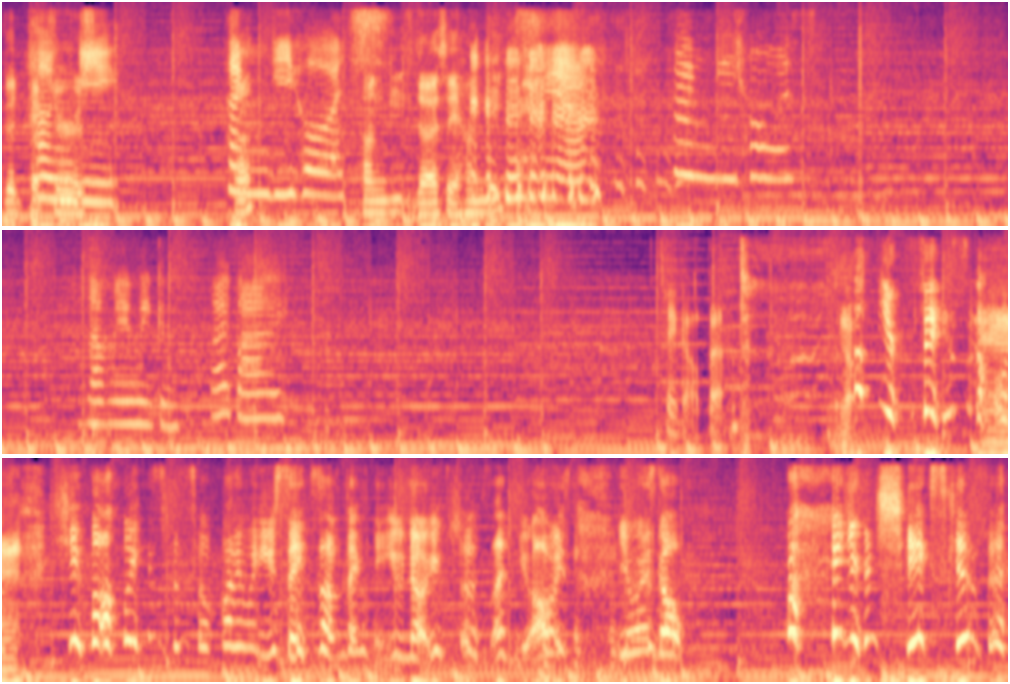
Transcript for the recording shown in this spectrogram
Good pictures. Hungry. Hungry horse. Hungry. Did I say hungry? yeah. Hungry horse. Does that mean we can bye bye? Take out that. Yeah. Your face. Eh. You always. It's so funny when you say something that you know you should have said. You always. You always go. Your cheeks get big.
